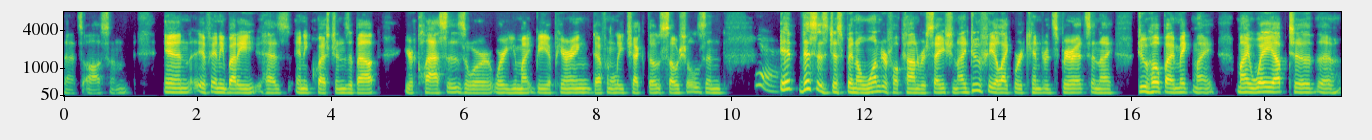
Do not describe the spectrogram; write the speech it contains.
That's awesome. And if anybody has any questions about your classes or where you might be appearing, definitely check those socials and yeah. It this has just been a wonderful conversation. I do feel like we're kindred spirits and I do hope I make my my way up to the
